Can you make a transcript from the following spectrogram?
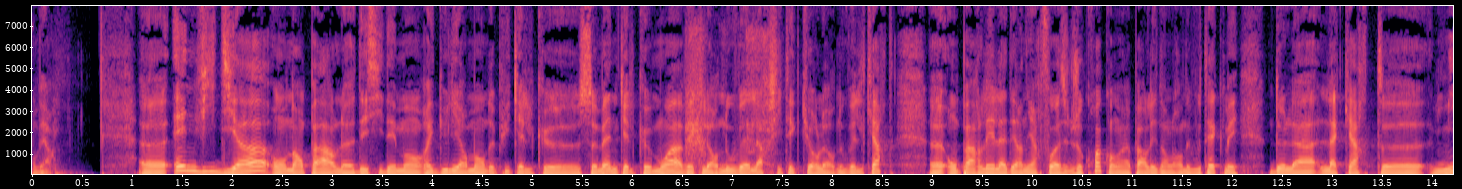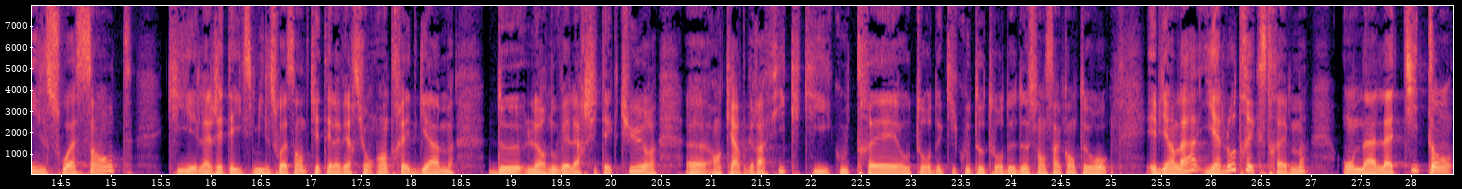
on verra. Euh, Nvidia, on en parle décidément régulièrement depuis quelques semaines, quelques mois, avec leur nouvelle architecture, leur nouvelle carte. Euh, on parlait la dernière fois, je crois qu'on en a parlé dans le rendez-vous tech, mais de la, la carte 1060 euh, qui est la GTX 1060, qui était la version entrée de gamme de leur nouvelle architecture euh, en carte graphique, qui coûterait autour de qui coûte autour de 250 euros. Et eh bien là, il y a l'autre extrême. On a la Titan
